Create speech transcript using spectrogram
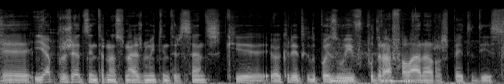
Eh, e há projetos internacionais muito interessantes que eu acredito que depois o Ivo poderá falar a respeito disso.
